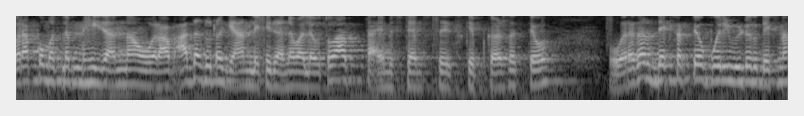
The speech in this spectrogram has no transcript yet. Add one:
और आपको मतलब नहीं जानना और आप आधा दूरा ज्ञान लेके जाने वाले हो तो आप टाइम स्टैम्प से स्किप कर सकते हो। और अगर देख सकते हो पूरी वीडियो तो देखना।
